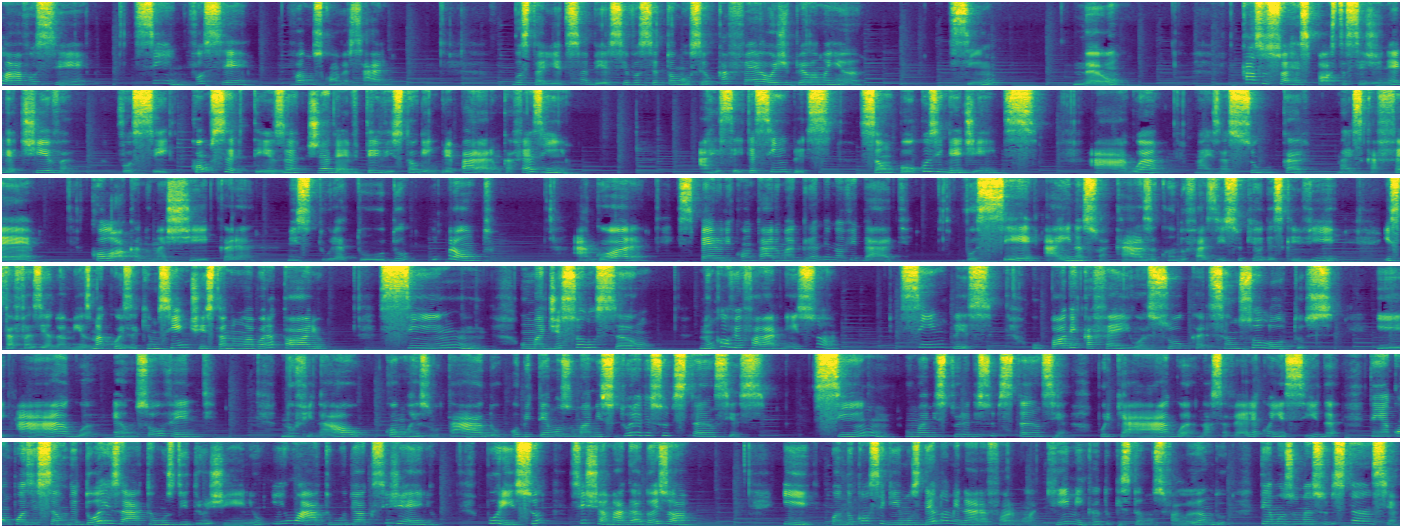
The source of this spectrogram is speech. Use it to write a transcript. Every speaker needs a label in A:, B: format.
A: Olá, você! Sim, você! Vamos conversar? Gostaria de saber se você tomou seu café hoje pela manhã. Sim? Não? Caso sua resposta seja negativa, você com certeza já deve ter visto alguém preparar um cafezinho. A receita é simples, são poucos ingredientes: água, mais açúcar, mais café. Coloca numa xícara, mistura tudo e pronto. Agora, espero lhe contar uma grande novidade. Você, aí na sua casa, quando faz isso que eu descrevi, está fazendo a mesma coisa que um cientista num laboratório. Sim, uma dissolução. Nunca ouviu falar nisso? Simples. O pó de café e o açúcar são solutos e a água é um solvente. No final, como resultado, obtemos uma mistura de substâncias. Sim, uma mistura de substância, porque a água, nossa velha conhecida, tem a composição de dois átomos de hidrogênio e um átomo de oxigênio. Por isso, se chama H2O. E, quando conseguimos denominar a fórmula química do que estamos falando, temos uma substância.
